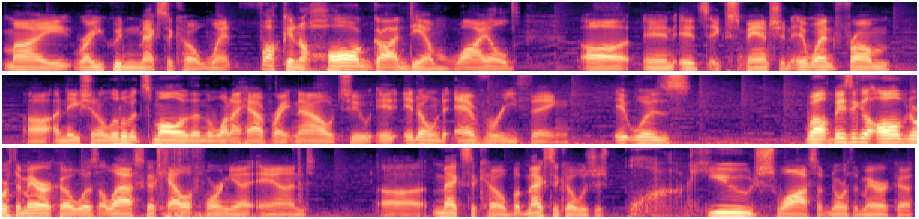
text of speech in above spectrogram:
my Ryukyu in Mexico went fucking hog goddamn wild uh, in its expansion. It went from uh, a nation a little bit smaller than the one I have right now to it, it owned everything. It was, well, basically all of North America was Alaska, California, and uh, Mexico, but Mexico was just huge swaths of North America,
